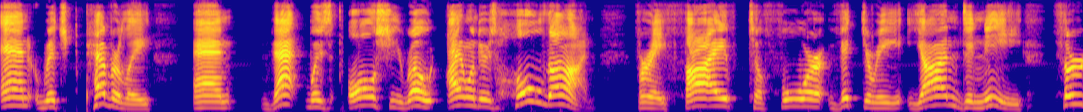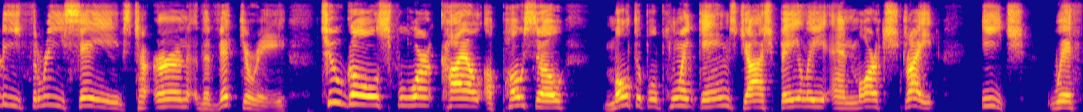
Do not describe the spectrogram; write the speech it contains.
and Rich Peverley. And that was all she wrote. Islanders hold on for a 5 to 4 victory. Yann Danis, 33 saves to earn the victory. Two goals for Kyle Okposo. Multiple point games. Josh Bailey and Mark Streit each with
